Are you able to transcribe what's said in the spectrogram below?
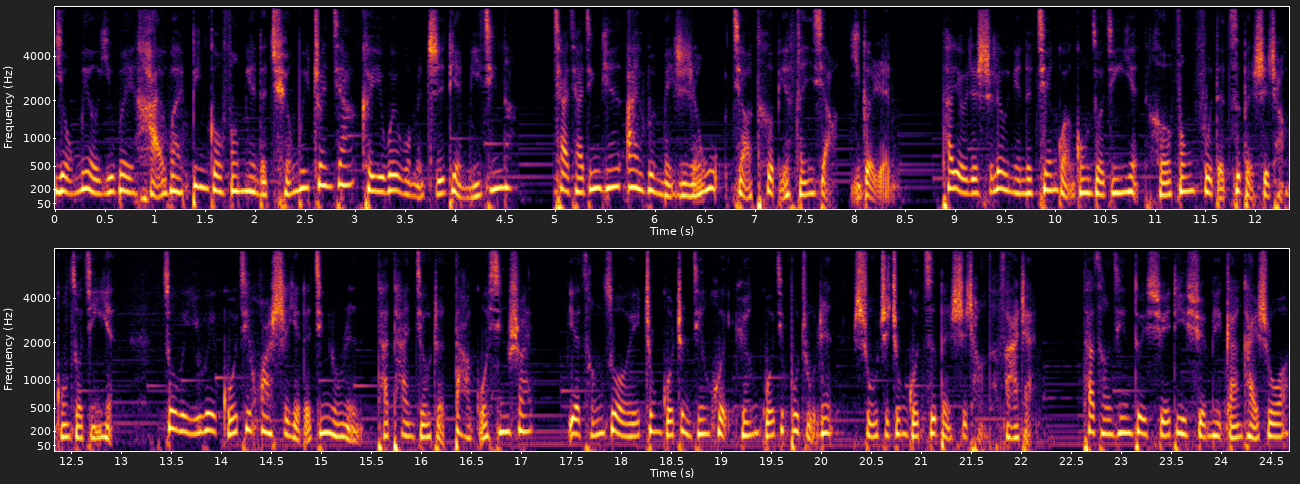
有没有一位海外并购方面的权威专家可以为我们指点迷津呢？恰恰今天爱问每日人物就要特别分享一个人，他有着十六年的监管工作经验和丰富的资本市场工作经验。作为一位国际化视野的金融人，他探究着大国兴衰，也曾作为中国证监会原国际部主任，熟知中国资本市场的发展。他曾经对学弟学妹感慨说：“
